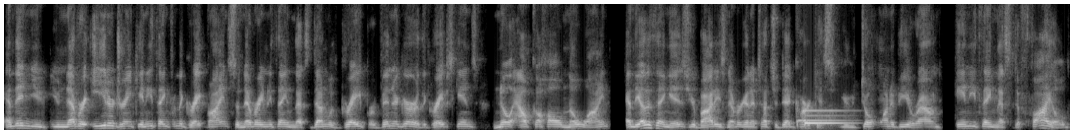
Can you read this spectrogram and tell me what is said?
and then you you never eat or drink anything from the grapevine so never anything that's done with grape or vinegar or the grape skins no alcohol no wine. And the other thing is your body's never going to touch a dead carcass. You don't want to be around anything that's defiled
